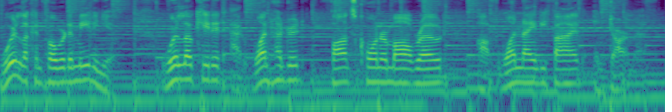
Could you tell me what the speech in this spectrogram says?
We're looking forward to meeting you. We're located at 100 Faunce Corner Mall Road off 195 in Dartmouth.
